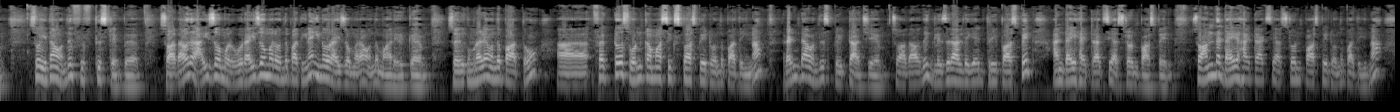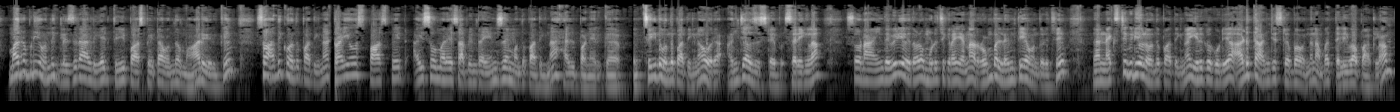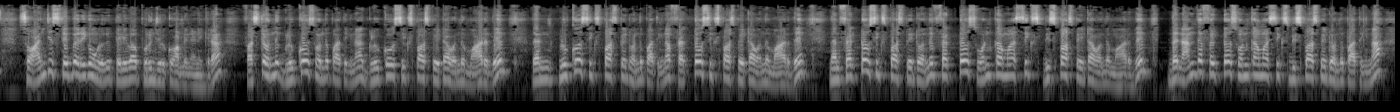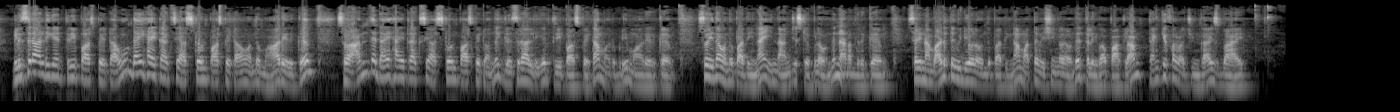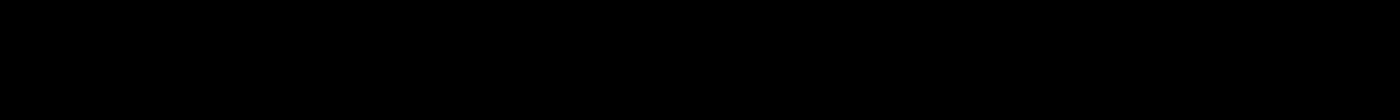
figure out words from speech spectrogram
ஸோ இதான் வந்து ஃபிஃப்த் ஸ்டெப்பு ஸோ அதாவது ஐசோமர் ஒரு ஐசோமர் வந்து பார்த்தீங்கன்னா இன்னொரு ஐசோமராக வந்து மாறி இருக்கு ஸோ இதுக்கு முன்னாடியே வந்து பார்த்தோம் fructose one comma six phosphate வந்து பார்த்தீங்கன்னா ரெண்டாக வந்து ஸ்ப்ளிட் ஆச்சு. ஸோ அதாவது glyceraldehyde three phosphate and dihydroxyacetone phosphate so அந்த டைஹைட்ராக்சி அஸ்டோன் பாஸ்பேட் வந்து பார்த்தீங்கன்னா மறுபடியும் வந்து கிளிசரால்டிகேட் த்ரீ பாஸ்பேட்டாக வந்து மாறி இருக்கு ஸோ அதுக்கு வந்து பார்த்தீங்கன்னா ட்ரையோஸ் பாஸ்பேட் ஐசோமரேஸ் அப்படின்ற என்சைம் வந்து பார்த்தீங்கன்னா ஹெல்ப் பண்ணிருக்கு. ஸோ இது வந்து பார்த்தீங்கன்னா ஒரு அஞ்சாவது ஸ்டெப் சரிங்களா? ஸோ நான் இந்த வீடியோ இதோட முடிச்சுக்கிறேன். ஏன்னா ரொம்ப லென்த்தியாக வந்துடுச்சு நான் நெக்ஸ்ட் வீடியோவில் வந்து பார்த்தீங்கன்னா இருக்கக்கூடிய அடுத்த அஞ்சு ஸ்டெப்பை வந்து நம்ம தெளிவாக பார்க்கலாம். ஸோ அஞ்சு ஸ்டெப் வரைக்கும் உங்களுக்கு தெளிவாக புரிஞ்சிருக்கும் அப்படின்னு நினைக்கிறேன். ஃபர்ஸ்ட் வந்து குளுக்கோஸ் வந்து பார்த்தீங்கன்னா குளுக்கோஸ் சிக்ஸ் பாஸ்பேட்டாக வந்து மாறுது. தென் குளுக்கோஸ் சிக்ஸ் பாஸ்பேட் வந்து பார்த்தீங்கன்னா ஃப்ரெக்டோ சிக்ஸ் பாஸ்பேட்டாக வந்து மாறுது. தென் ஃப்ரெக்டோ சிக்ஸ் பாஸ்பேட் வந்து ஃப்ரெக்டோஸ் ஒன் கமா சிக்ஸ் பிஸ்பாஸ்பேட்டாக வந்து மாறுது. தென் அந்த fructose one comma six bisphosphate வந்து பார்த்தீங்கன்னா கிளிசரால்டிகேட் த்ரீ பாஸ்பேட்டாகவும் டைஹைட்ராக்சி அஸ்டோன் பாஸ்பேட்டாகவும் வந்து மாறி இருக்கு. ஸோ அந்த டைஹைட்ராக்சி அஸ்டோன் பாஸ்பேட் வந்து கிளிசரால்டிகேட் த்ரீ பாஸ்பேட்டாக மறுபடியும் மாறி இருக்கு. ஸோ இதான் வந்து பார்த்தீங்கன்னா இந்த அஞ்சு ஸ்டெப்பில் வந்து நடந்திருக்கு. சரி நம்ம அடுத்த வீடியோவில் வந்து பார்த்தீங்கன்னா மற்ற விஷயங்களை வந்து தெளிவாக பார்க்கலாம். தேங்க்யூ ஃபார் வாட்சிங் காய்ஸ் பாய்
